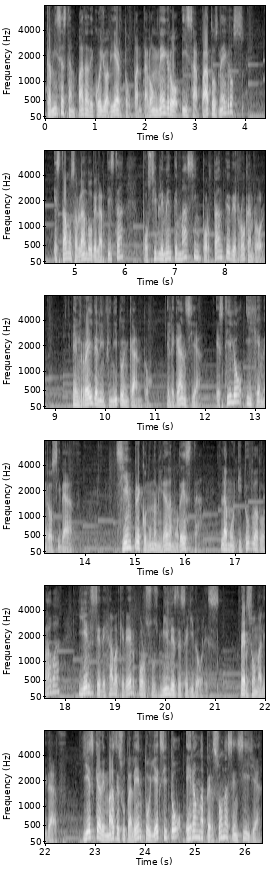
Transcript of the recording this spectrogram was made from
camisa estampada de cuello abierto, pantalón negro y zapatos negros, estamos hablando del artista posiblemente más importante del rock and roll, el rey del infinito encanto, elegancia, estilo y generosidad. Siempre con una mirada modesta, la multitud lo adoraba y él se dejaba querer por sus miles de seguidores. Personalidad. Y es que además de su talento y éxito, era una persona sencilla,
